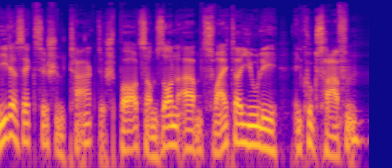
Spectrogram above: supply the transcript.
Niedersächsischen Tag des Sports am Sonnabend 2. Juli in Cuxhaven.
